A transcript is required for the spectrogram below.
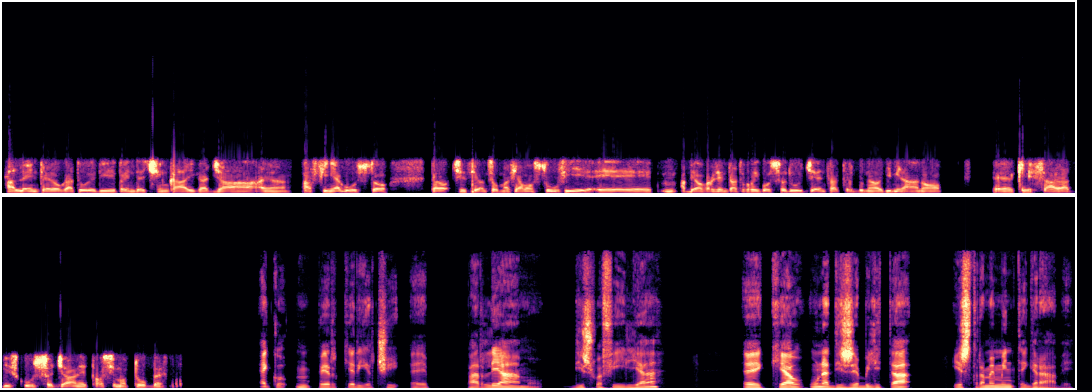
all'ente erogatore di riprenderci in carica già eh, a fine agosto, però insomma, siamo stufi e mh, abbiamo presentato un ricorso d'urgenza al Tribunale di Milano eh, che sarà discusso già nel prossimo ottobre. Ecco, mm, per chiarirci, eh, parliamo di sua figlia eh, che ha una disabilità estremamente grave.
